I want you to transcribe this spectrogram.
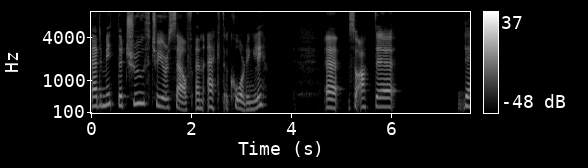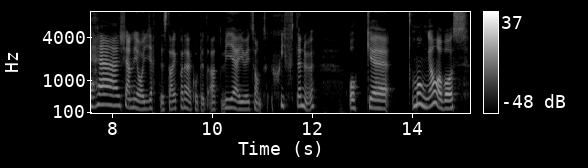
Admit the truth to yourself and act accordingly. Uh, så att uh, det här känner jag jättestarkt på det här kortet, att vi är ju i ett sånt skifte nu. Och uh, många av oss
